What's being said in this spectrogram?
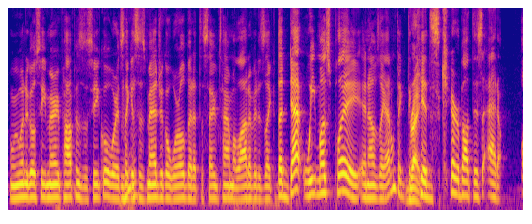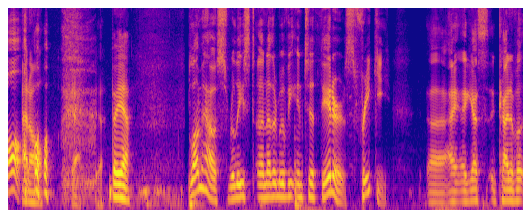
When we went to go see Mary Poppins the sequel, where it's like it's Mm-hmm. this magical world, but at the same time, a lot of it is like the debt we must play. And I was like, I don't think the Right. kids care about this at all. at all, yeah, yeah. but yeah, Blumhouse released another movie into theaters, Freaky. Uh, I, I guess kind of a.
